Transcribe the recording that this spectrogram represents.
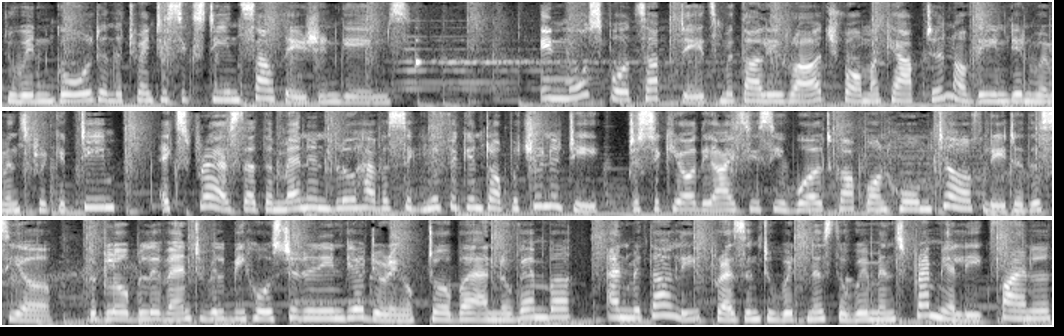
to win gold in the 2016 South Asian Games. In more sports updates, Mithali Raj, former captain of the Indian women's cricket team, expressed that the men in blue have a significant opportunity to secure the ICC World Cup on home turf later this year. The global event will be hosted in India during October and November, and Mithali, present to witness the Women's Premier League final,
